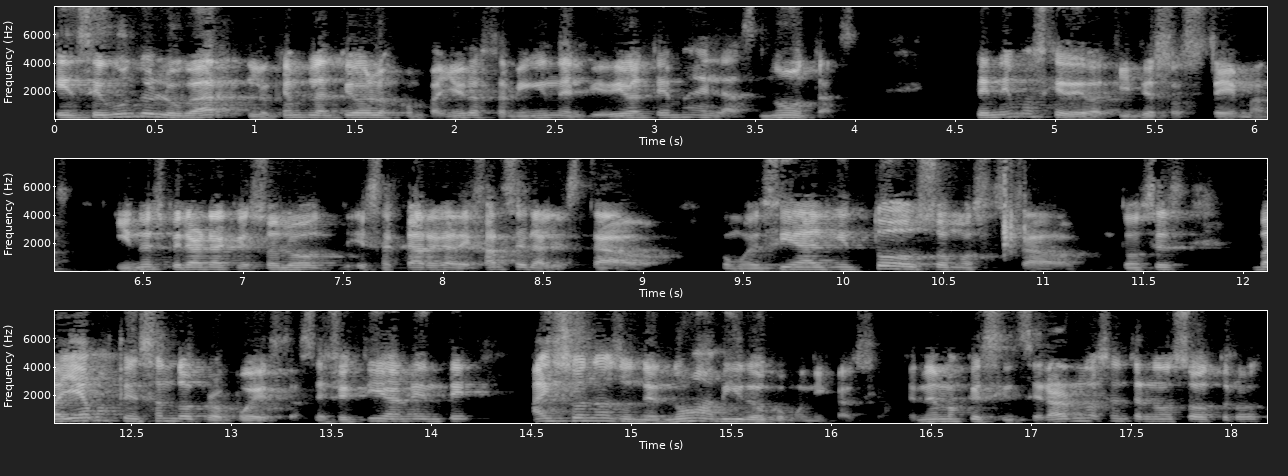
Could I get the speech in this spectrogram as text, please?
En segundo lugar, lo que han planteado los compañeros también en el video, el tema de las notas. Tenemos que debatir esos temas y no esperar a que solo esa carga dejársela al Estado. Como decía alguien, todos somos Estado. Entonces, vayamos pensando propuestas. Efectivamente, hay zonas donde no ha habido comunicación. Tenemos que sincerarnos entre nosotros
